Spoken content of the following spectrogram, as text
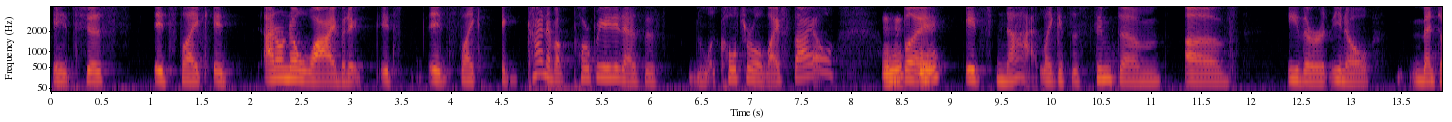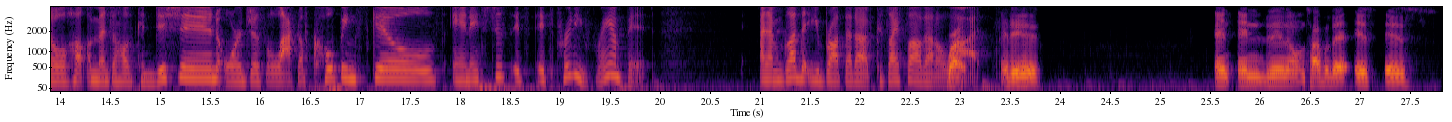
it's just it's like it I don't know why, but it it's it's like it kind of appropriated as this cultural lifestyle, mm-hmm, but mm-hmm. it's not. Like it's a symptom of either you know mental a mental health condition or just lack of coping skills, and it's just it's it's pretty rampant. And I'm glad that you brought that up because I saw that a right. lot. It is, and and then on top of that, it's it's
